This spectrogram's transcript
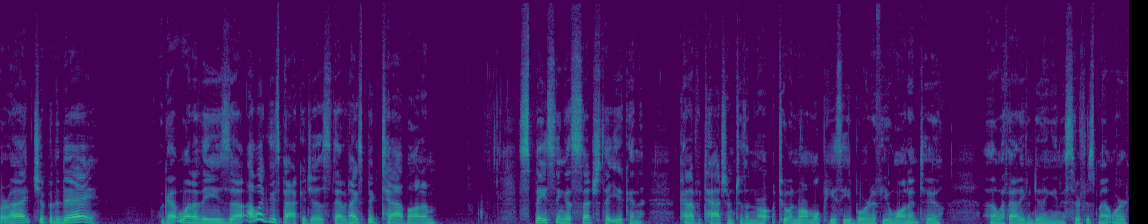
All right, chip of the day. We got one of these. Uh, I like these packages. They have a nice big tab on them. Spacing is such that you can kind of attach them to the to a normal PC board if you wanted to, uh, without even doing any surface mount work.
